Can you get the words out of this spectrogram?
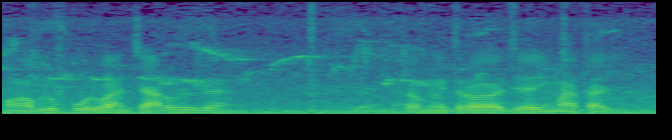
આપણું પૂરવાનું ચાલુ રહ્યું છે. તો મિત્રો, જય માતાજી.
